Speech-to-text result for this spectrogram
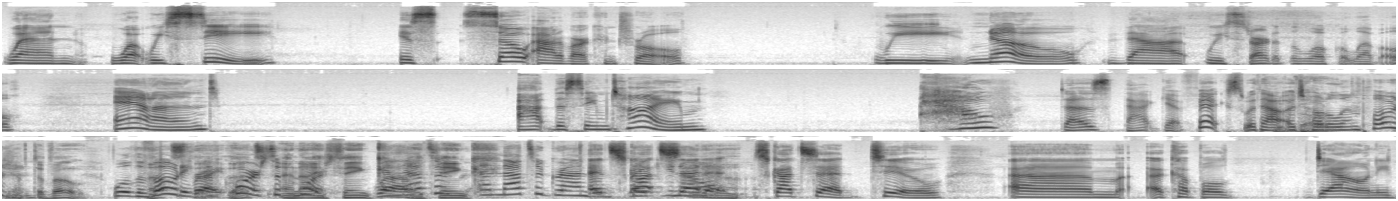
when what we see is so out of our control? We know that we start at the local level and at the same time, how does that get fixed without a total You implosion? have to vote. Well, the That's- voting, right. of course, that's- of and I course. think- and I that's think- a, and that's a grand. And Scott like, said know, it. Scott said too, um, a couple down. He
